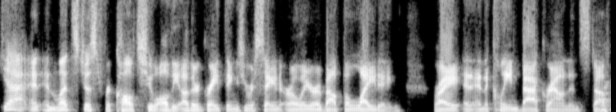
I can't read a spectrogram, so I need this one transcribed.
Yeah and, and let's just recall too all the other great things you were saying earlier about the lighting right and, and a clean background and stuff.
